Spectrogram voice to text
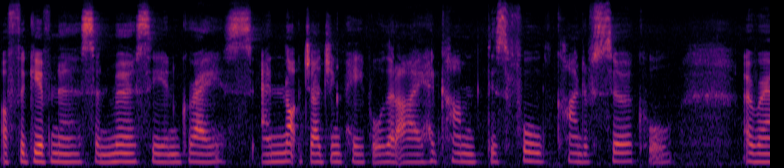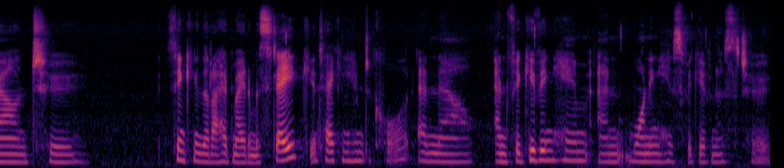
of forgiveness and mercy and grace and not judging people that I had come this full kind of circle around to thinking that I had made a mistake in taking him to court and now and forgiving him and wanting his forgiveness too.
